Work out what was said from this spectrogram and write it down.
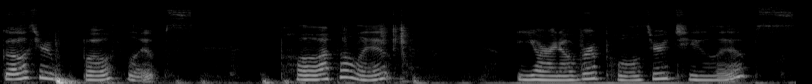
go through both loops, pull up a loop, yarn over, pull through two loops,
